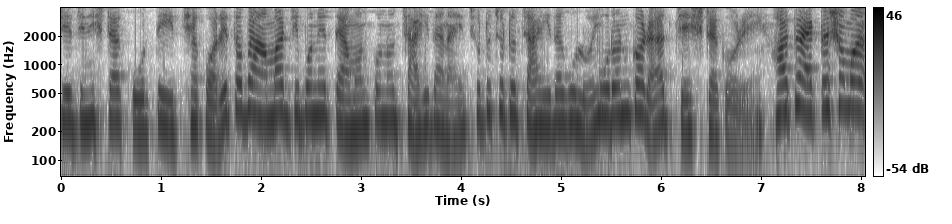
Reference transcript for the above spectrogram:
যে জিনিসটা করতে ইচ্ছা করে, তবে আমার জীবনে তেমন কোনো চাহিদা নাই। ছোট ছোট চাহিদাগুলোই পূরণ করার চেষ্টা করে। হয়তো একটা সময়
